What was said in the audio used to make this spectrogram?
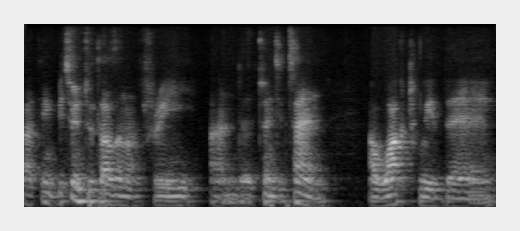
I think between 2003 and uh, 2010, I worked with the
